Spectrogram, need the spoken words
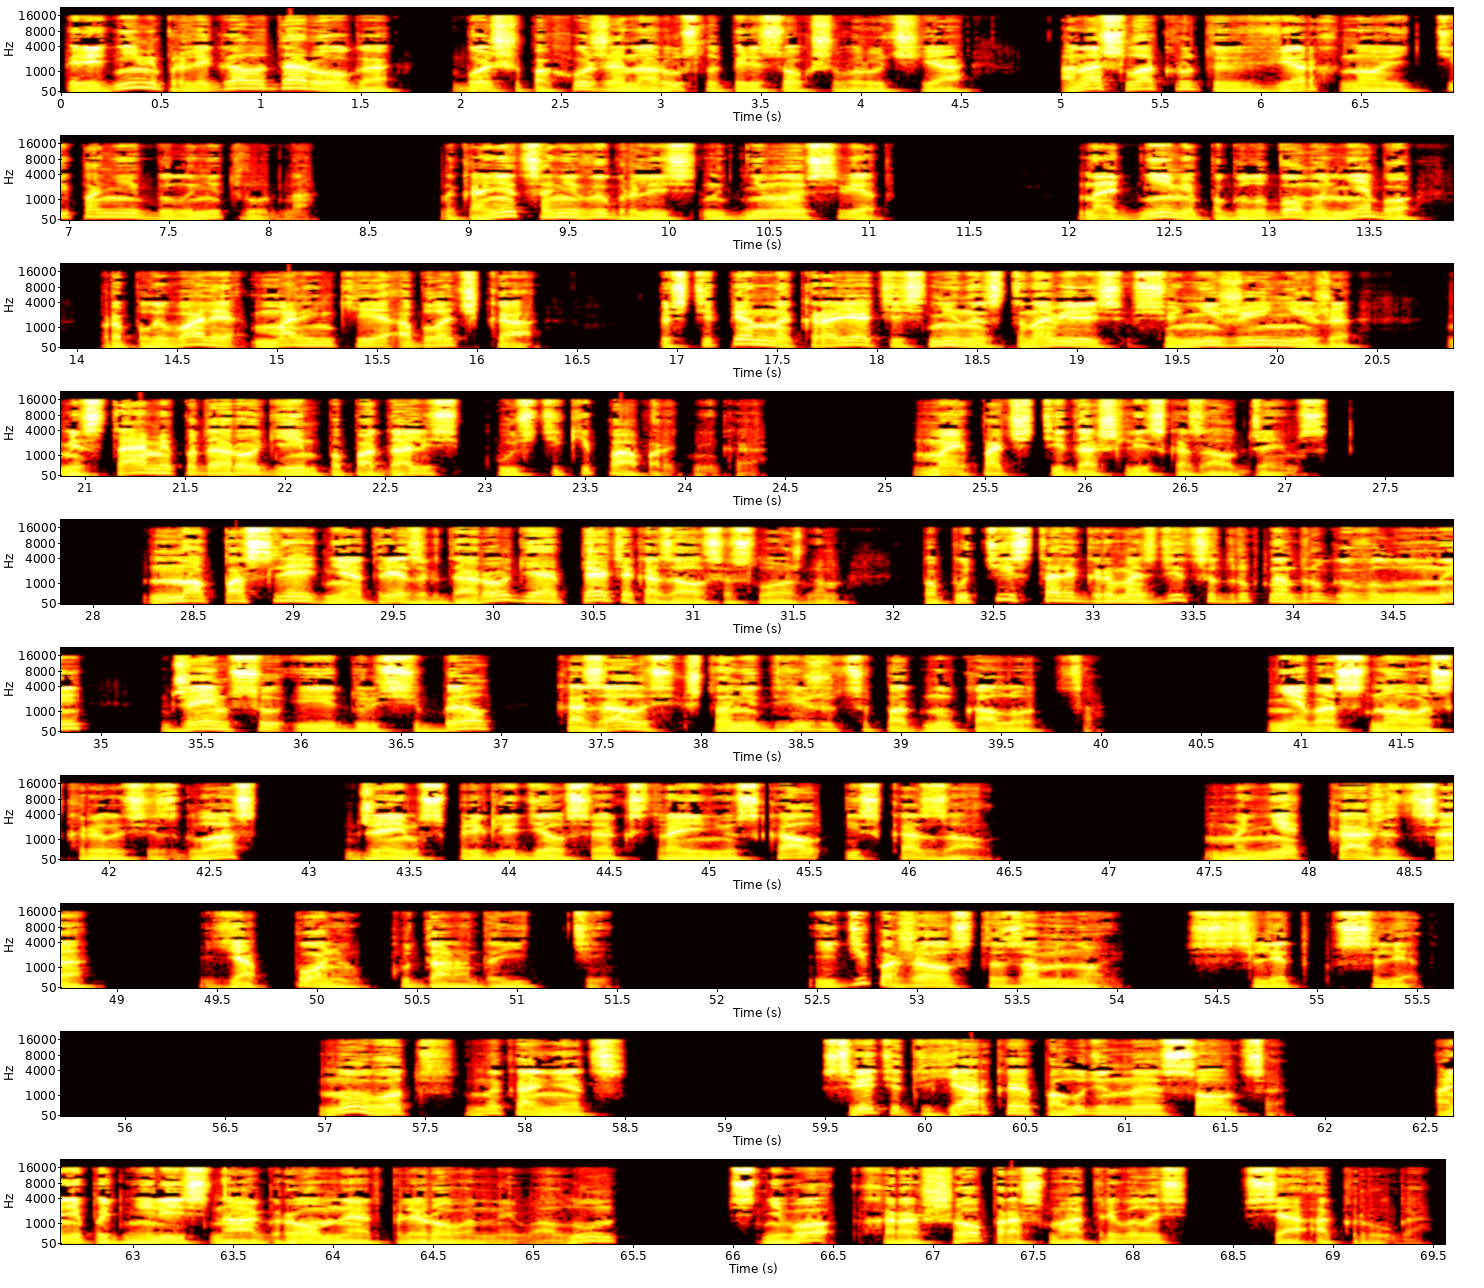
Перед ними пролегала дорога, больше похожая на русло пересохшего ручья. Она шла круто вверх, но идти по ней было нетрудно. Наконец они выбрались на дневной свет. Над ними по голубому небу проплывали маленькие облачка. Постепенно края теснины становились все ниже и ниже. Местами по дороге им попадались кустики папоротника. «Мы почти дошли», — сказал Джеймс. Но последний отрезок дороги опять оказался сложным. По пути стали громоздиться друг на друга валуны, Джеймсу и Дульсибел казалось, что они движутся по дну колодца. Небо снова скрылось из глаз, Джеймс пригляделся к строению скал и сказал, «Мне кажется, я понял, куда надо идти. Иди, пожалуйста, за мной, след в след». Ну вот, наконец. Светит яркое полуденное солнце. Они поднялись на огромный отполированный валун, с него хорошо просматривалась вся округа.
